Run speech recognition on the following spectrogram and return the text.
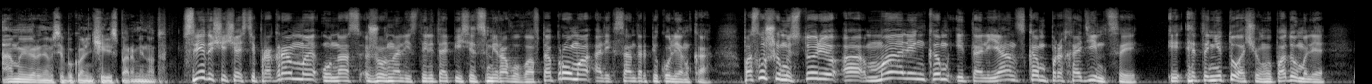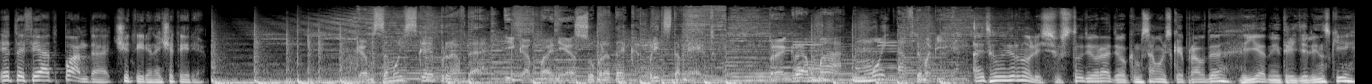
А мы вернемся буквально через пару минут. В следующей части программы у нас журналист и летописец мирового автопрома Александр Пикуленко. Послушаем историю о маленьком итальянском проходимце. И это не то, о чем вы подумали. Это Fiat Panda 4 на 4. Комсомольская правда и компания Супротек представляют. Программа «Мой автомобиль». А это мы вернулись в студию радио «Комсомольская правда». Я Дмитрий Делинский.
